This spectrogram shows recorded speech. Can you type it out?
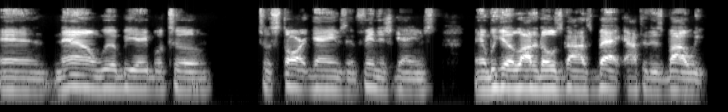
and now we'll be able to to start games and finish games. And we get a lot of those guys back after this bye week.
